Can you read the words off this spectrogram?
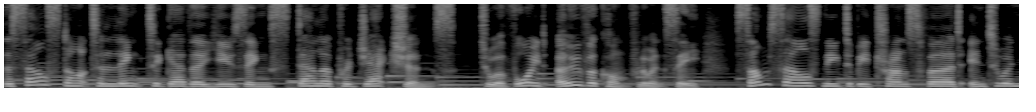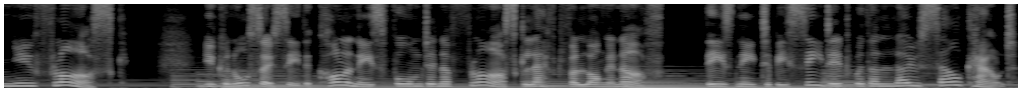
the cells start to link together using stellar projections. To avoid overconfluency, some cells need to be transferred into a new flask. You can also see the colonies formed in a flask left for long enough. These need to be seeded with a low cell count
